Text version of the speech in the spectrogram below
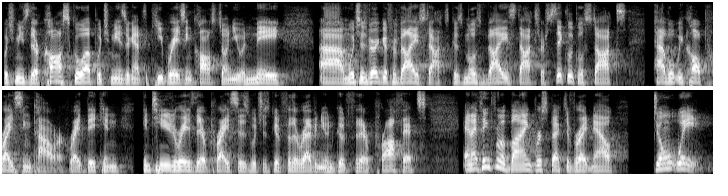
which means their costs go up, which means they're going to have to keep raising costs on you and me um, which is very good for value stocks because most value stocks are cyclical stocks have what we call pricing power, right? They can continue to raise their prices, which is good for their revenue and good for their profits. And I think from a buying perspective right now, don't wait.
